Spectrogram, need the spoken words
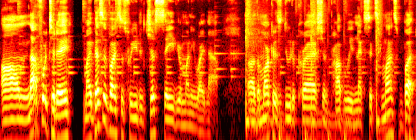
Um, not for today. My best advice is for you to just save your money right now. Uh, the market is due to crash in probably the next six months, but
